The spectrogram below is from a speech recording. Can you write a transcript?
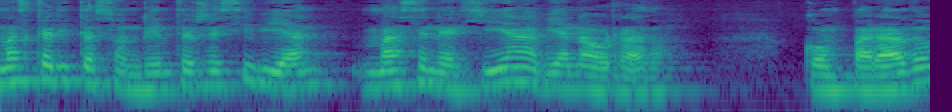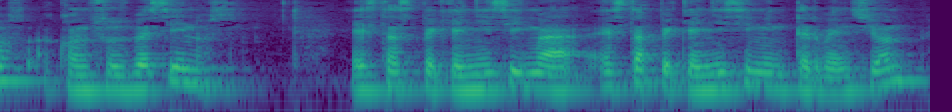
más caritas sonrientes recibían, más energía habían ahorrado, comparados con sus vecinos. Pequeñísima, esta pequeñísima intervención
